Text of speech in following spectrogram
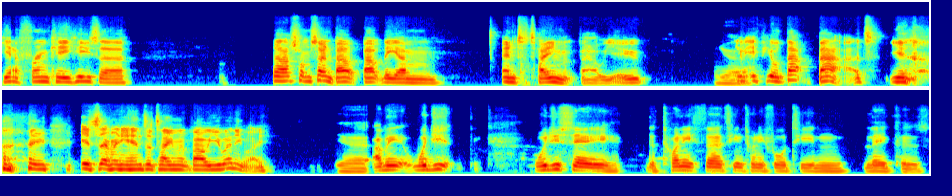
Yeah, Frankie, he's a. That's what I'm saying about about the um entertainment value. Yeah. If you're that bad, you know, is there any entertainment value anyway? Yeah, I mean, would you would you say the 2013 2014 Lakers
